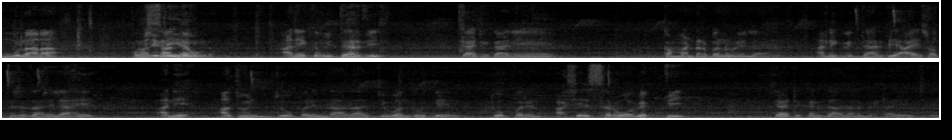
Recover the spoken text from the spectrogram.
मुलांना प्रोत्साहन देऊन अनेक विद्यार्थी त्या ठिकाणी कमांडर बनवलेले आहेत. अनेक विद्यार्थी आय एस ऑफिसर झालेले आहेत. आणि अजून जोपर्यंत दादा जिवंत होते तोपर्यंत असे सर्व व्यक्ती त्या ठिकाणी दादांना भेटायला यायचे.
